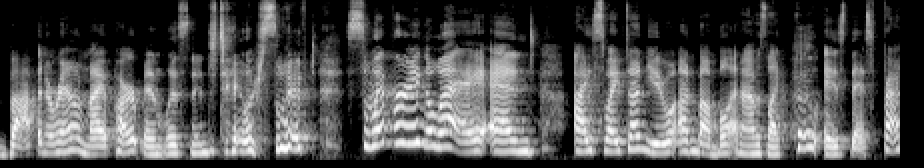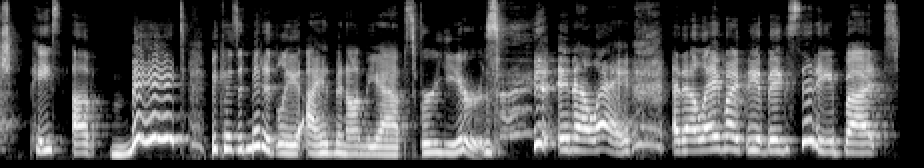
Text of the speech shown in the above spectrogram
bopping around my apartment listening to Taylor Swift, swippering away. And I swiped on you on Bumble and I was like, who is this fresh piece of meat? Because admittedly, I had been on the apps for years in LA. And LA might be a big city, but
